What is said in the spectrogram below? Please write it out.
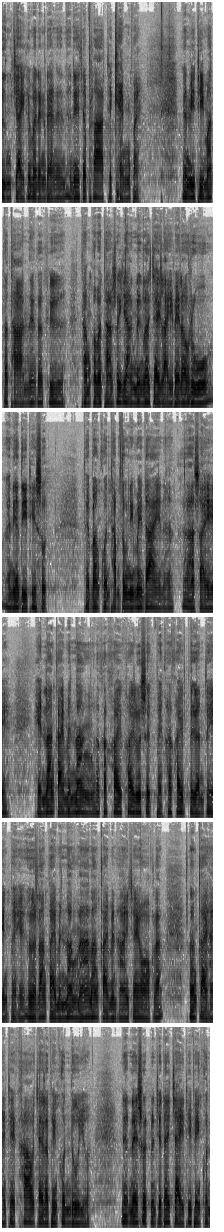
ดึงใจขึ้นมาแรงๆอันนี้จะพลาดจะแข็งไปงั้นวิธีมาตรฐานเนี่ยก็คือ ทำกรรมฐานสักอย่างหนึ่งแล้วใจไหลไปแล้วรู้ อันนี้ดีที่สุด แต่บางคนทำตรงนี้ไม่ได้นะก็อาศัยเห็นร่างกายมันนั่ง แล้วก็ค่อยๆรู้สึกไปค่อย ๆ เตือนตัวเองไปเออร่างกายมันนั่งนะ ร่างกายมันหายใจออกแล้วร่างกายหายใจเข้าใจเราเป็นคนดูอยู่เนี่ยในสุดมันจะได้ใจที่เป็นคน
